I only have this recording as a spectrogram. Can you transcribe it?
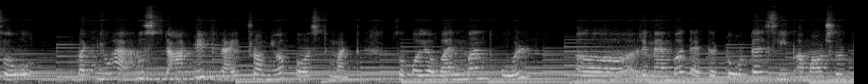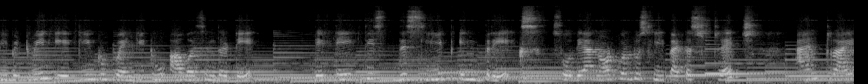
So but you have to start it right from your first month. So for your 1 month old uh, remember that the total sleep amount should be between 18 to 22 hours in the day. They take this this sleep in breaks so they are not going to sleep at a stretch and try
